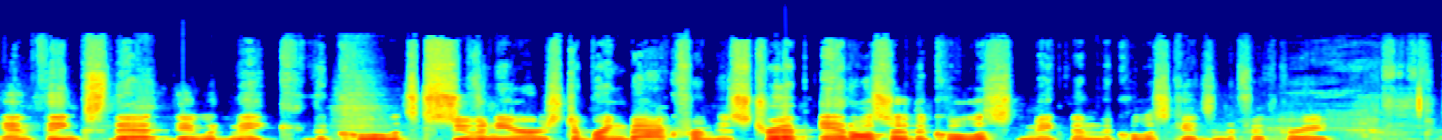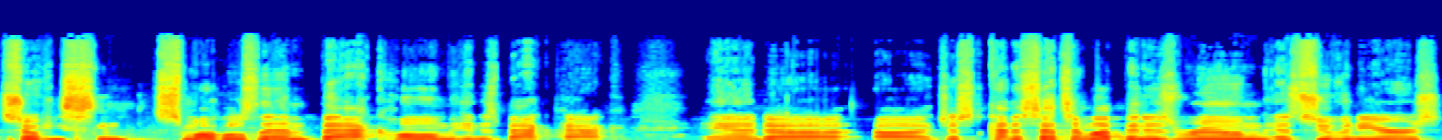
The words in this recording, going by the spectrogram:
and thinks that they would make the coolest souvenirs to bring back from his trip and also the coolest, make them the coolest kids in the fifth grade. So he sn- smuggles them back home in his backpack and uh, uh, just kind of sets them up in his room as souvenirs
